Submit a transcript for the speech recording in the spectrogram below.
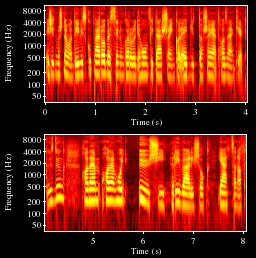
És itt most nem a Davis kupáról beszélünk, arról, hogy a honfitársainkkal együtt a saját hazánkért küzdünk, hanem, hanem hogy ősi riválisok játszanak,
